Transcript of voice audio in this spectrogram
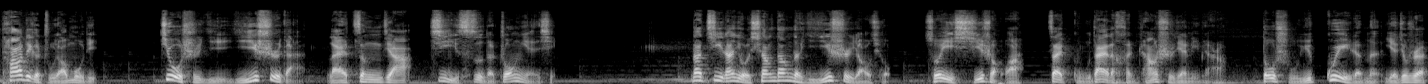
它这个主要目的就是以仪式感来增加祭祀的庄严性。那既然有相当的仪式要求，所以洗手啊，在古代的很长时间里面啊，都属于贵人们，也就是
